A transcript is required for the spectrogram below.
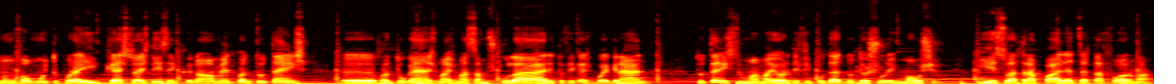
Não vou muito por aí. Que as pessoas dizem que normalmente quando tu tens. Uh, quando tu ganhas mais massa muscular e tu ficas bem grande, tu tens uma maior dificuldade no teu shooting motion. E isso atrapalha, de certa forma,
